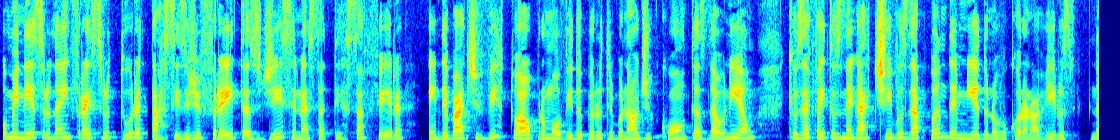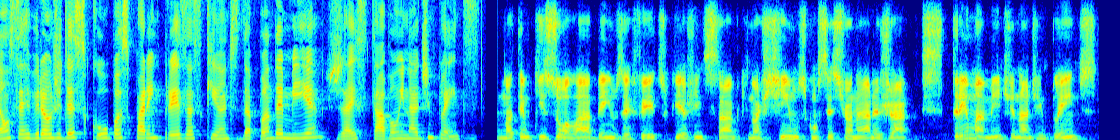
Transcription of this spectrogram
O ministro da Infraestrutura, Tarcísio de Freitas, disse nesta terça-feira, em debate virtual promovido pelo Tribunal de Contas da União, que os efeitos negativos da pandemia do novo coronavírus não servirão de desculpas para empresas que antes da pandemia já estavam inadimplentes. Nós temos que isolar bem os efeitos, porque a gente sabe que nós tínhamos concessionárias já extremamente inadimplentes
